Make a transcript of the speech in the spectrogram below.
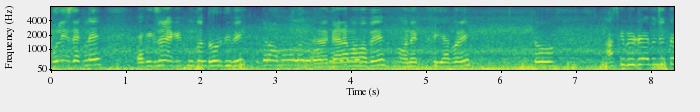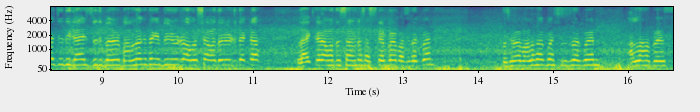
পুলিশ দেখলে এক একজন এক এক মুখল দৌড় দিবে গারামা হবে, অনেক ইয়া করে। তো আজকে ভিডিওটা এই পর্যন্ত। যদি গাইজ যদি ভালো- লাগে থাকে, ভিডিওটা অবশ্যই আমাদের ভিডিওতে একটা লাইক করে আমাদের চ্যানেলটা সাবস্ক্রাইব করে পাশে থাকবেন। তো সবাই ভালো থাকবেন, সুস্থ থাকবেন। আল্লাহ হাফেজ।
